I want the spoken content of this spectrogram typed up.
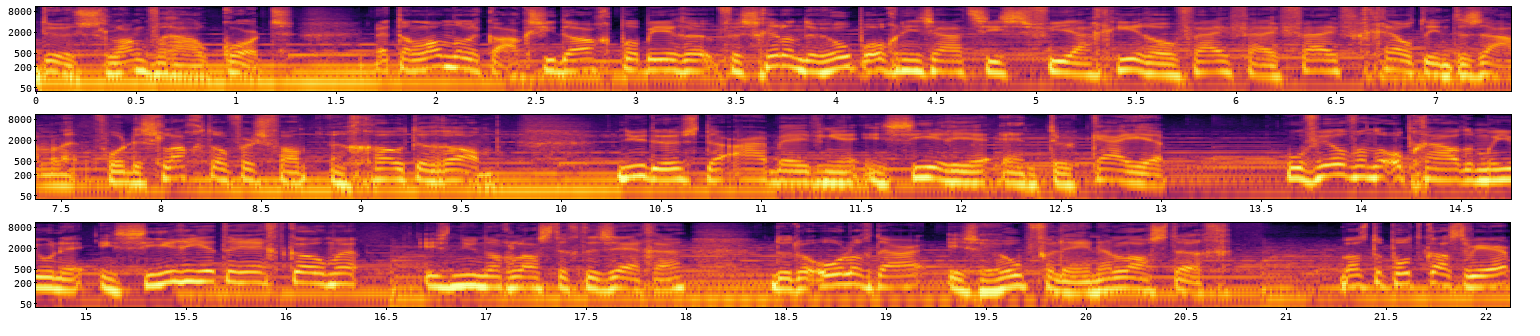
Dus, lang verhaal kort. Met een landelijke actiedag proberen verschillende hulporganisaties via Giro 555 geld in te zamelen voor de slachtoffers van een grote ramp. Nu dus de aardbevingen in Syrië en Turkije. Hoeveel van de opgehaalde miljoenen in Syrië terechtkomen, is nu nog lastig te zeggen. Door de oorlog daar is hulpverlenen lastig. Was de podcast weer?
